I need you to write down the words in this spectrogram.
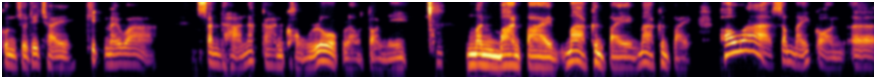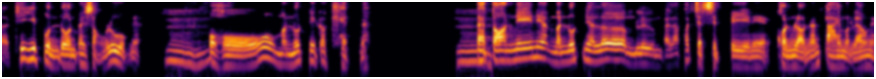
คุณสุทธิชัยคิดไหมว่า สถานการณ์ของโลกเราตอนนี้ มันบานปลายมากขึ้นไปมากขึ้นไป เพราะว่าสมัยก่อนเอ่อที่ญี่ปุ่นโดนไปสองลูกเนี่ยอืมโอ้โห มนุษย์นี่ก็เข็ดนะอืมแต่ตอนนี้เนี่ยมนุษย์เนี่ยเริ่มลืมไปแล้วเพราะเจ็ดสิบปีเนี่ยคนเหล่านั้นตายหมดแล้วไง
